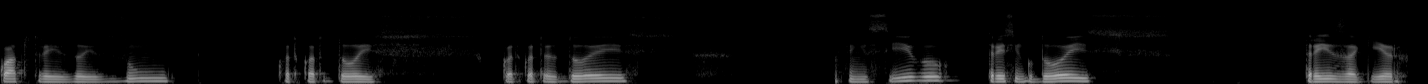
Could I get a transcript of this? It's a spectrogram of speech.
4, 3, 2, 1, 4, 4, 2, 4, 4, 2, ofensivo, 3, 5, 2, 3, zagueiro,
